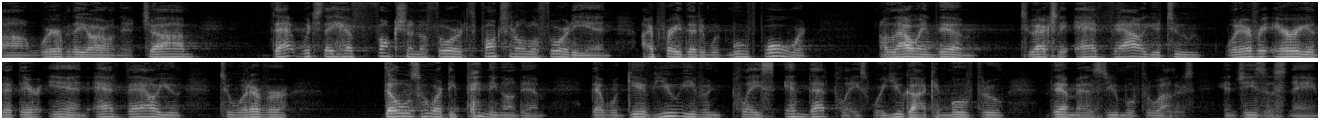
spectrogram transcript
uh, wherever they are on their job, that which they have function authority, functional authority in. I pray that it would move forward allowing them to actually add value to whatever area that they're in, add value to whatever those who are depending on them that will give you even place in that place where you, God, can move through them as you move through others. In Jesus' name,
